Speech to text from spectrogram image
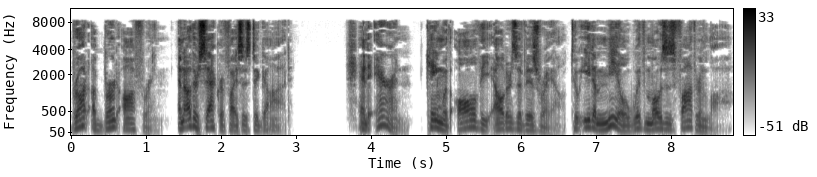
brought a burnt offering and other sacrifices to god. And aaron came with all the elders of israel to eat a meal with moses father-in-law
